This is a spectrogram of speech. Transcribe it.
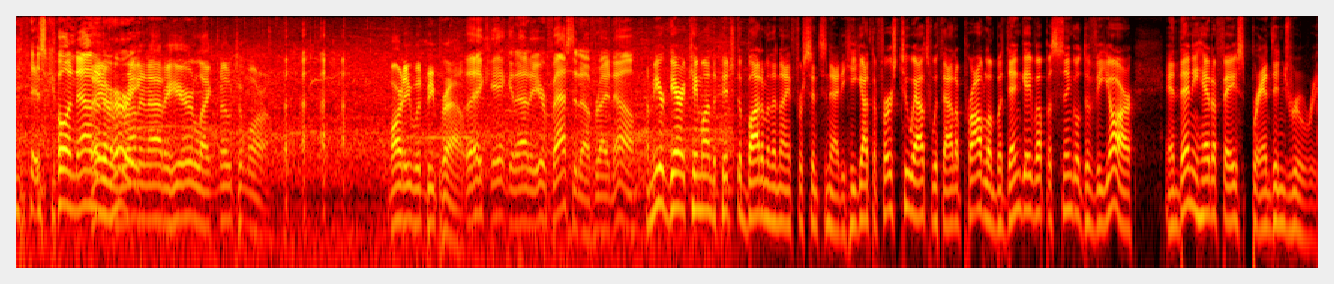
it's going down they in a hurry. running out of here like no tomorrow. Marty would be proud. They can't get out of here fast enough right now. Amir Garrett came on to pitch the bottom of the ninth for Cincinnati. He got the first two outs without a problem, but then gave up a single to Villar, and then he had to face Brandon Drury.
